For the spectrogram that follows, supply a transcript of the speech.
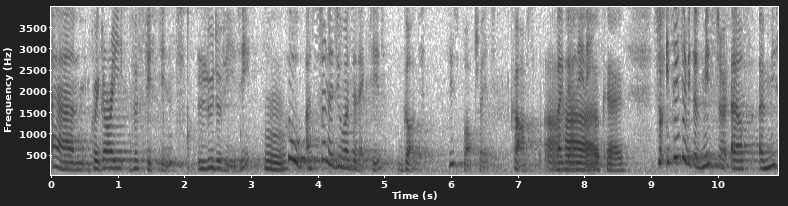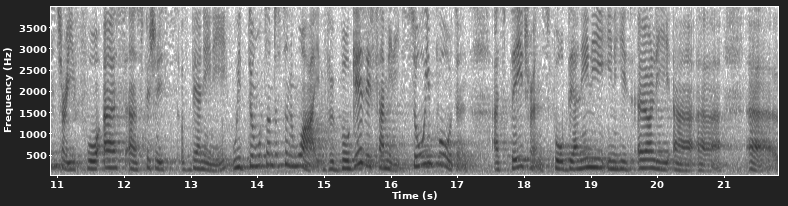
um, Gregory XV, Ludovisi, mm. who, as soon as he was elected, got his portrait carved uh -huh, by Bernini. Okay. So it's a little bit of, mystery, of a mystery for us uh, specialists of Bernini. We don't understand why the Borghese family, so important as patrons for Bernini in his early uh, uh, uh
